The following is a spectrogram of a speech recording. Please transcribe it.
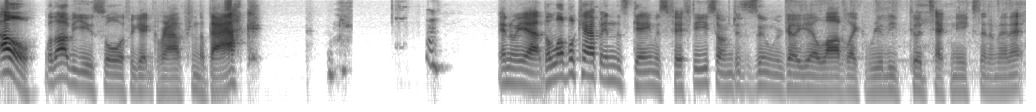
Oh, well that'll be useful if we get grabbed from the back. Anyway, yeah, the level cap in this game is 50, so I'm just assuming we're gonna get a lot of like really good techniques in a minute.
